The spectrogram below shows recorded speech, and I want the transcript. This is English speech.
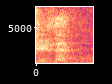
appreciate that.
